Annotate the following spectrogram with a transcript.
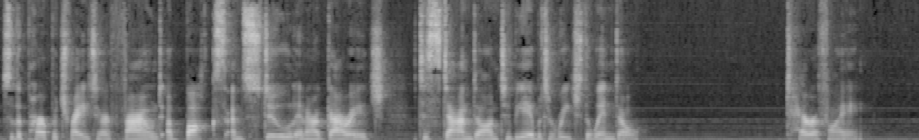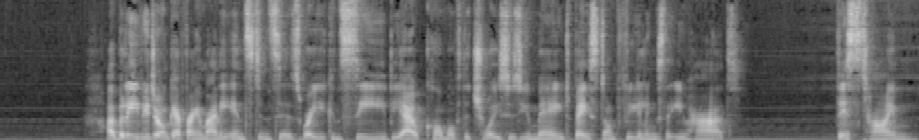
so the perpetrator found a box and stool in our garage to stand on to be able to reach the window. Terrifying. I believe you don't get very many instances where you can see the outcome of the choices you made based on feelings that you had. This time,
